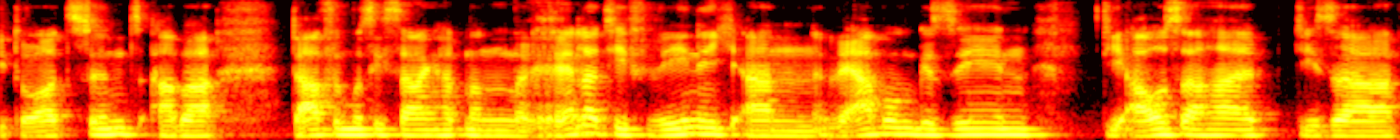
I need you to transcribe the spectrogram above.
die dort sind. Aber dafür muss ich sagen, hat man relativ wenig an Werbung gesehen, die außerhalb dieser,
